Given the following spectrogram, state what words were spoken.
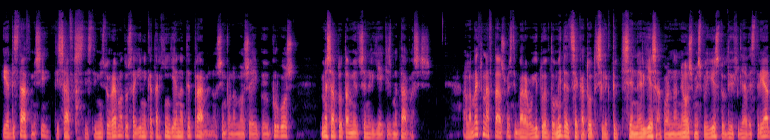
Η αντιστάθμιση της αύξησης της τιμής του ρεύματος θα γίνει καταρχήν για ένα τετράμενο, σύμφωνα με όσα είπε ο Υπουργός, μέσα από το Ταμείο της Ενεργειακής Μετάβασης αλλά μέχρι να φτάσουμε στην παραγωγή του 70% της ηλεκτρικής ενέργειας από ανανεώσιμες πηγές το 2030,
